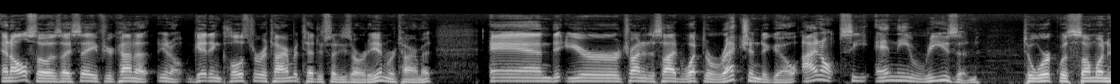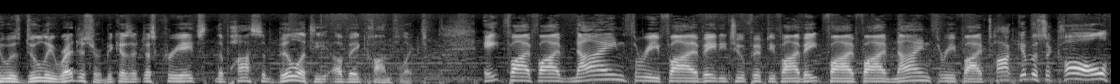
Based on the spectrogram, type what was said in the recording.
And also, as I say, if you're kind of, you know, getting close to retirement, Teddy said he's already in retirement, and you're trying to decide what direction to go, I don't see any reason to work with someone who is duly registered because it just creates the possibility of a conflict. 855 935 8255. 855 935 Talk. Give us a call.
